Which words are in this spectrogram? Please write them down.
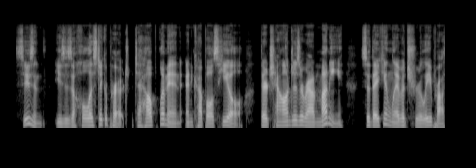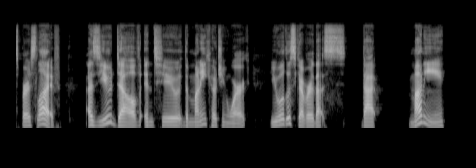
Susan uses a holistic approach to help women and couples heal their challenges around money so they can live a truly prosperous life. As you delve into the money coaching work, you will discover that that money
